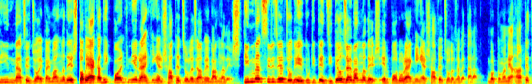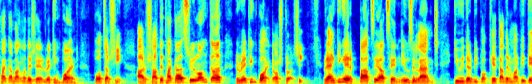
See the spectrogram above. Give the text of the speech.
তিন ম্যাচে জয় পায় বাংলাদেশ, তবে একাধিক পয়েন্ট নিয়ে র্যাঙ্কিংয়ের সাথে চলে যাবে বাংলাদেশ। তিন ম্যাচ সিরিজের যদি দুটিতে জিতেও যায় বাংলাদেশ, এরপরও র্যাঙ্কিংয়ের সাথে চলে যাবে তারা। বর্তমানে আটে থাকা বাংলাদেশের রেটিং পয়েন্ট পঁচাশি, আর সাথে থাকা শ্রীলঙ্কার রেটিং পয়েন্ট অষ্টআশি। র্যাঙ্কিংয়ের পাঁচে আছে নিউজিল্যান্ড। কিউইদের বিপক্ষে তাদের মাটিতে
